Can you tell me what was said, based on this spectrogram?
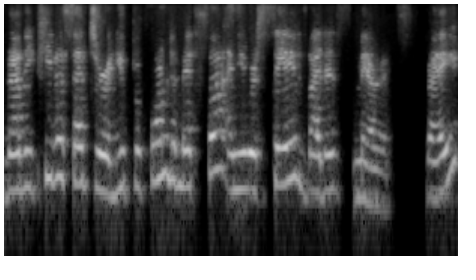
Rabbi Akiva said to her, You performed a mitzvah and you were saved by this merit, right?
